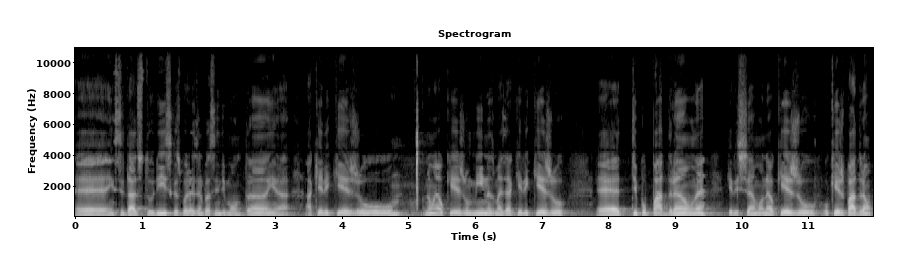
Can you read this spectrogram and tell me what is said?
é, em cidades turísticas, por exemplo, assim de montanha, aquele queijo, não é o queijo Minas, mas é aquele queijo é, tipo padrão, né? Que eles chamam, né? O queijo, o queijo padrão,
